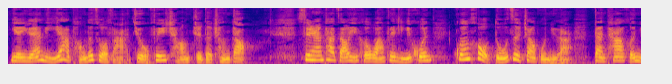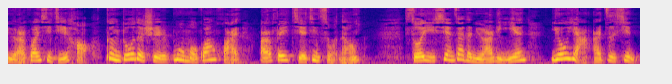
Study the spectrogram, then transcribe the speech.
演员李亚鹏的做法就非常值得称道。虽然他早已和王菲离婚，婚后独自照顾女儿，但他和女儿关系极好，更多的是默默关怀，而非竭尽所能。所以现在的女儿李嫣优雅而自信，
